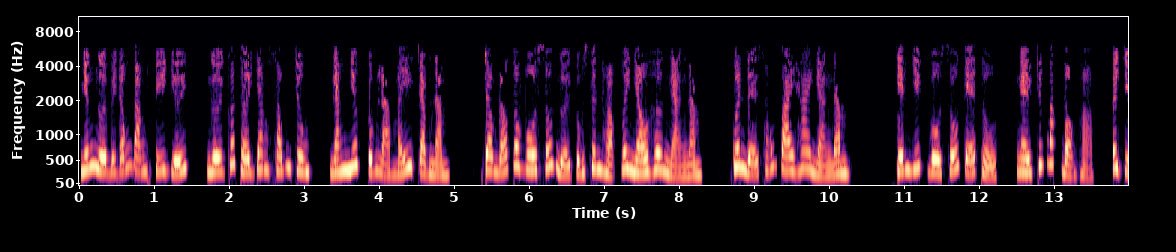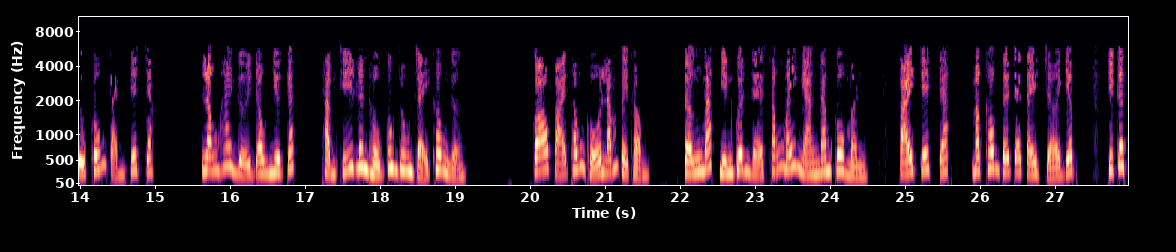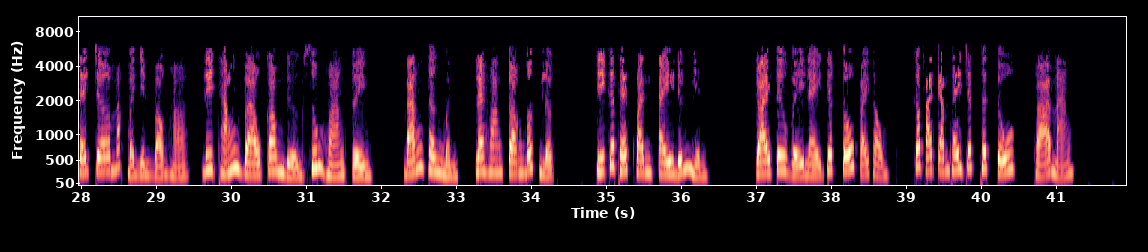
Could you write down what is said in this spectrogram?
Những người bị đóng băng phía dưới, người có thời gian sống chung, ngắn nhất cũng là mấy trăm năm. Trong đó có vô số người cùng sinh hoạt với nhau hơn ngàn năm, quân đệ sống vai hai ngàn năm. Chém giết vô số kẻ thù, ngay trước mắt bọn họ, phải chịu khốn cảnh chết chắc. Lòng hai người đau như cắt, thậm chí linh hồn cũng run chảy không ngừng. Có phải thống khổ lắm phải không? Tận mắt nhìn quân đệ sống mấy ngàn năm của mình, phải chết chắc, mà không thể trả tay trợ giúp, chỉ có thể trơ mắt mà nhìn bọn họ đi thẳng vào con đường xuống hoàng tuyền. Bản thân mình lại hoàn toàn bất lực, chỉ có thể khoanh tay đứng nhìn. Loại tư vị này rất tốt phải không? Có phải cảm thấy rất thích thú, thỏa mãn?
